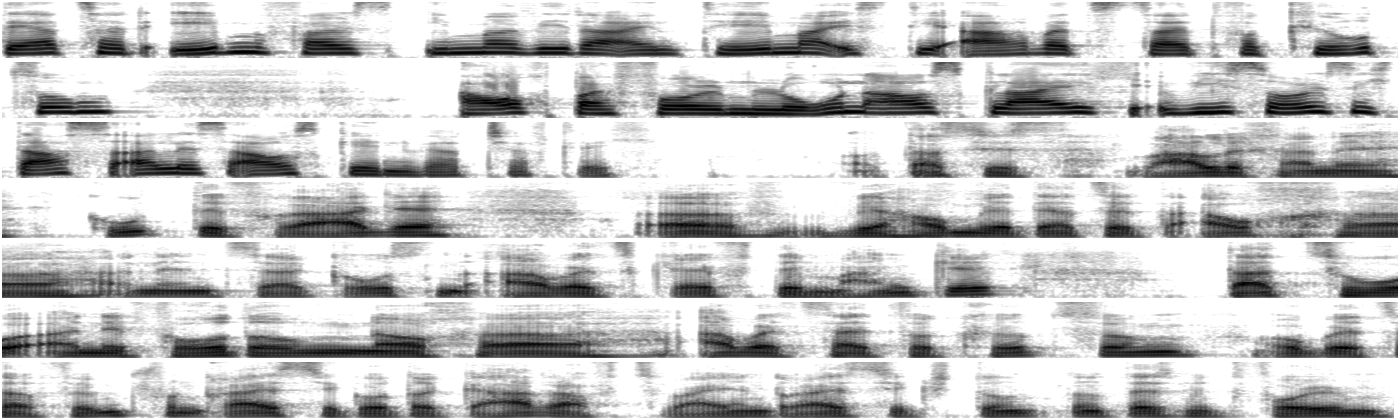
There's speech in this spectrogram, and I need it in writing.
derzeit ebenfalls immer wieder ein Thema ist die Arbeitszeitverkürzung, auch bei vollem Lohnausgleich. Wie soll sich das alles ausgehen wirtschaftlich? Das ist wahrlich eine gute Frage. Äh, wir haben ja derzeit auch äh, einen sehr großen Arbeitskräftemangel. Dazu eine Forderung nach äh, Arbeitszeitverkürzung, ob jetzt auf 35 oder gar auf 32 Stunden und das mit vollem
